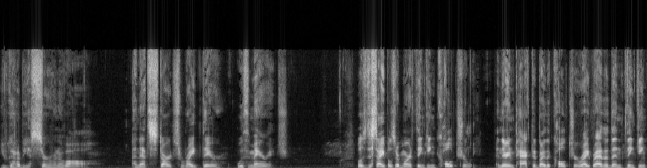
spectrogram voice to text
you've got to be a servant of all. And that starts right there with marriage. Well, his disciples are more thinking culturally, and they're impacted by the culture, right? Rather than thinking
